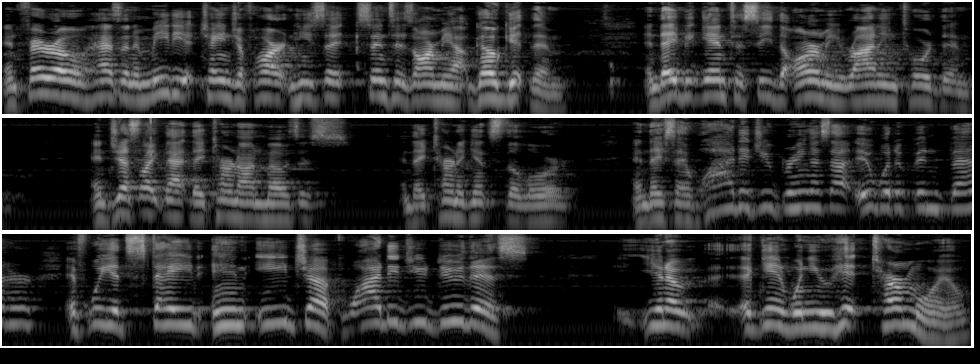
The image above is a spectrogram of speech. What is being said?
And Pharaoh has an immediate change of heart and he sends his army out, go get them. And they begin to see the army riding toward them. And just like that, they turn on Moses and they turn against the Lord. And they say, Why did you bring us out? It would have been better if we had stayed in Egypt. Why did you do this? You know, again, when you hit turmoil,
